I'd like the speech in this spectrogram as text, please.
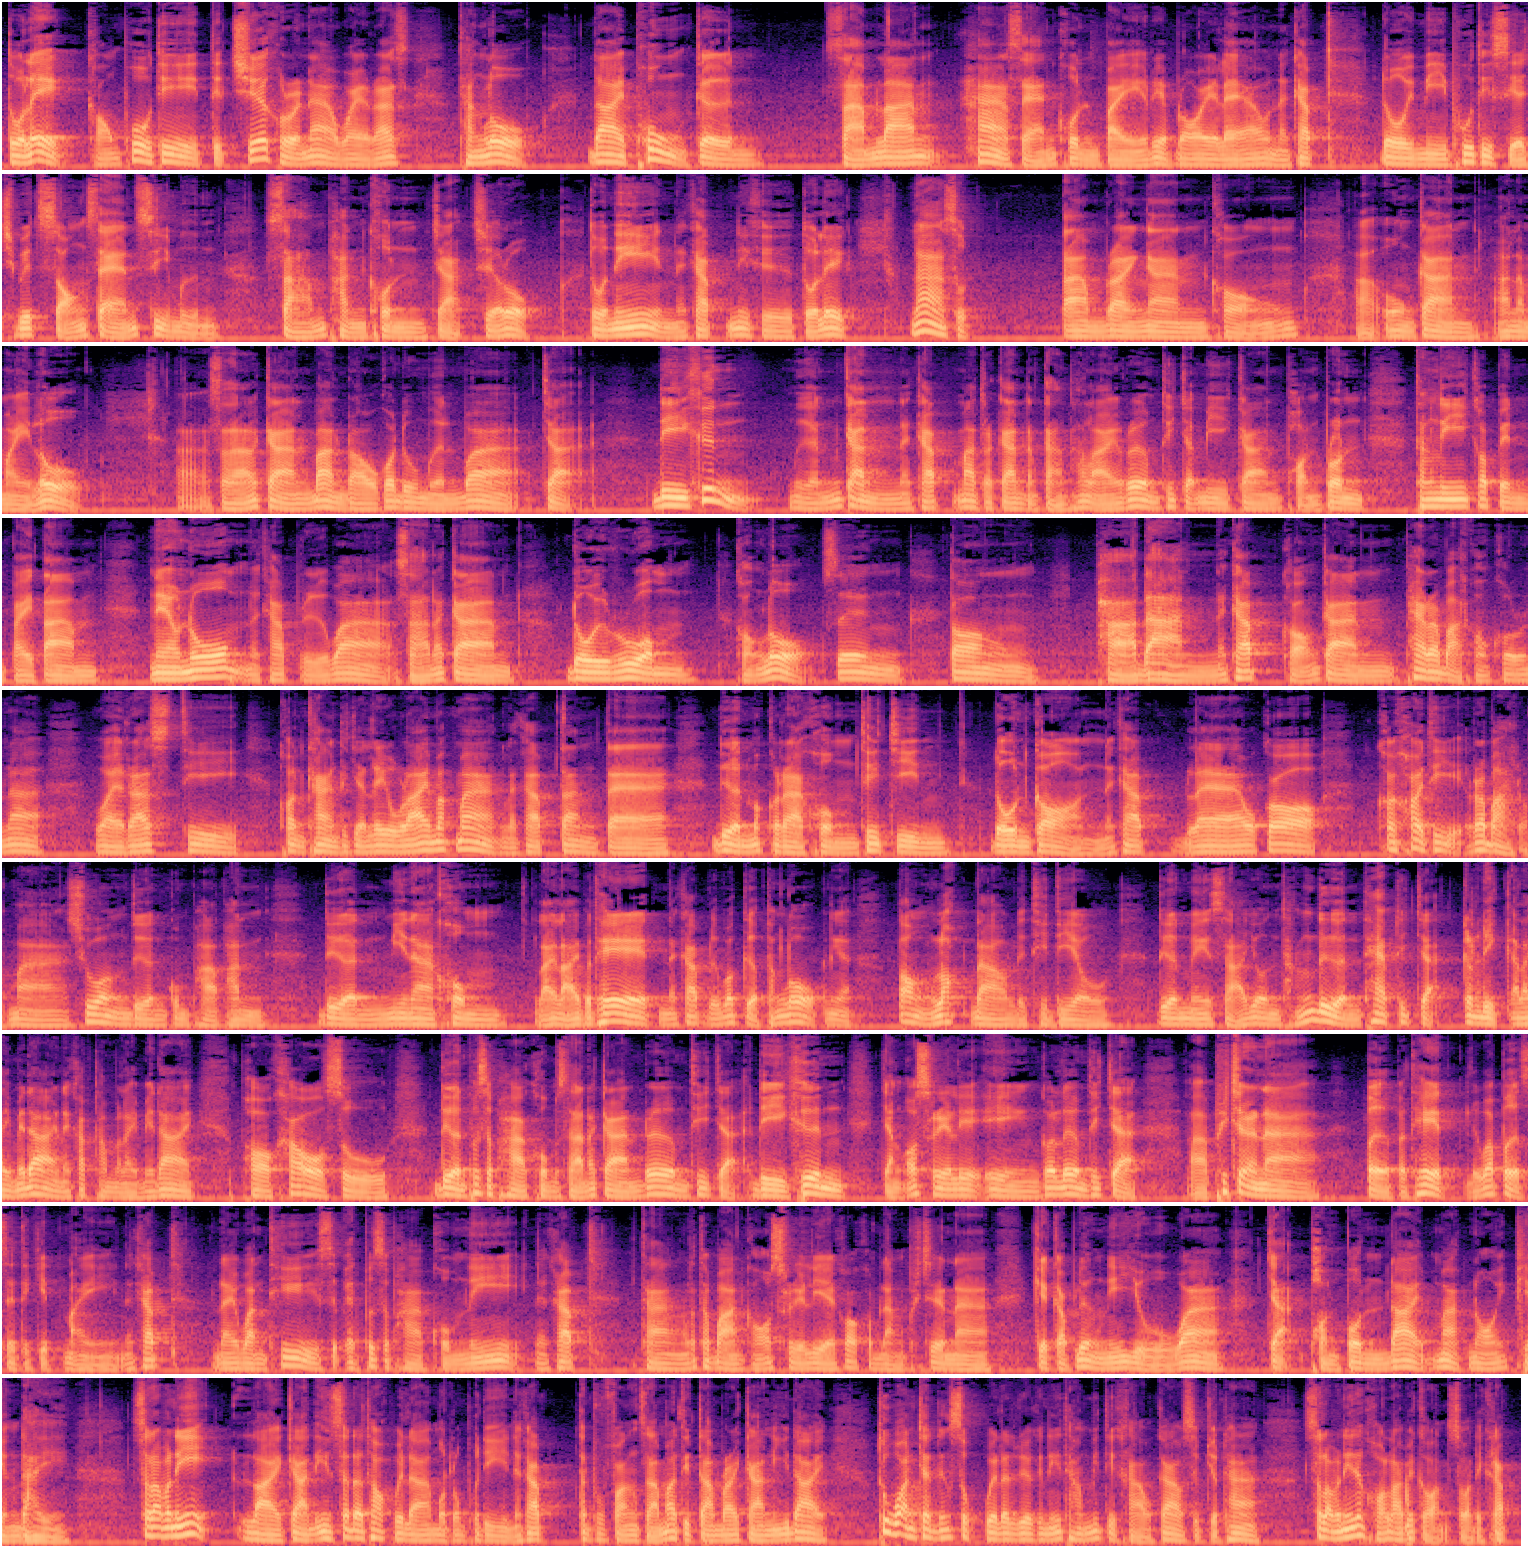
ตัวเลขของผู้ที่ติดเชื้อโคโรนาไวรัสทั้งโลก ได้พุ่งเกิน 3 ล้าน5แสนคนไปเรียบร้อยแล้วนะครับ โดยมีผู้ที่เสียชีวิต 243,000 คนจากเชื้อโรค ตัวนี้นะครับนี่คือตัวเลขล่าสุดตามรายงานของอองค์การอนามัยโลก สถานการณ์บ้านเราก็ดูเหมือนว่าจะดีขึ้น เหมือนกันนะครับมาตรการต่างๆ ทั้งหลายเริ่มที่จะมีการผ่อนปรน ทั้งนี้ก็เป็นไปตามแนวโน้มนะครับหรือว่าสถานการณ์โดยรวมของโลก ซึ่งต้องผ่าด่านนะครับของการแพร่ระบาดของโคโรนาไวรัสที่ค่อนข้างที่จะเลวร้ายมากๆนะครับ ตั้งแต่เดือนมกราคมที่จีนโดนก่อนนะครับ แล้วก็ ค่อยๆที่ระบาดออกมาช่วงเดือนกุมภาพันธ์ เดือนมีนาคมหลายๆประเทศนะครับหรือว่าเกือบทั้งโลกเนี่ยต้องล็อกดาวน์เลยทีเดียว เดือนเมษายนทั้งเดือนแทบที่จะกระดิกอะไรไม่ได้นะครับทำอะไรไม่ได้ พอเข้าสู่เดือนพฤษภาคมสถานการณ์เริ่มที่จะดีขึ้น อย่างออสเตรเลียเองก็เริ่มที่จะพิจารณาเปิดประเทศ หรือว่าเปิดเศรษฐกิจใหม่นะครับในวันที่ 11 พฤษภาคมนี้นะครับ ทางรัฐบาลของออสเตรเลียก็กำลังพิจารณาเกี่ยวกับเรื่องนี้อยู่ว่าจะผ่อนปลนได้มากน้อยเพียงใดสำหรับวันนี้รายการ Insider Talk เวลาหมดลงพอดีนะครับ ท่านผู้ฟังสามารถติดตามรายการนี้ได้ ทุกวันจันทร์ถึงศุกร์เวลาเดียวกันนี้ทางมิติข่าว 90.5สำหรับวันนี้ต้องขอลาไปก่อน สวัสดีครับ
